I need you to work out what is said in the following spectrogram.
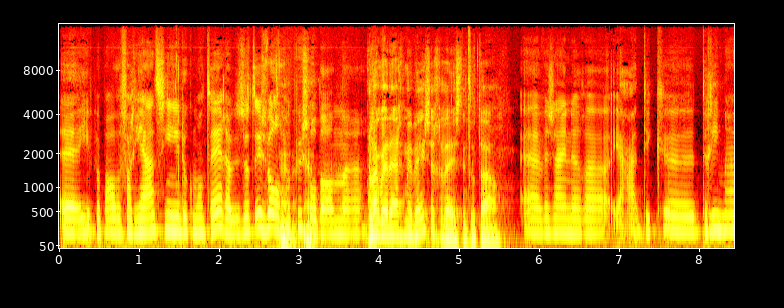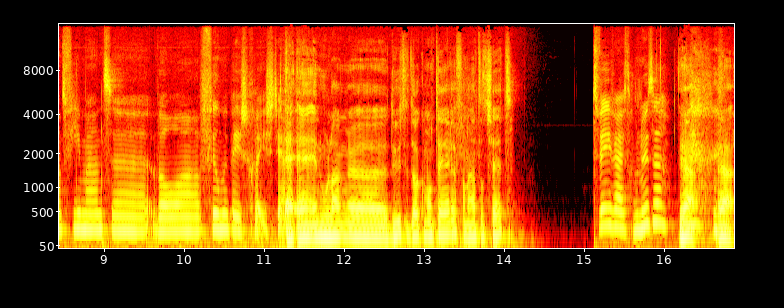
uh, je bepaalde variatie in je documentaire hebt. Dus dat is wel een Ja, puzzel ja. dan. Uh, Hoe lang ben je er eigenlijk mee bezig geweest in totaal? uh, we zijn er ja, dik drie maand, vier maand wel veel mee bezig geweest. Ja. En, en, en hoe lang duurt de documentaire van A tot Z? 52 minuten. Ja, ja.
